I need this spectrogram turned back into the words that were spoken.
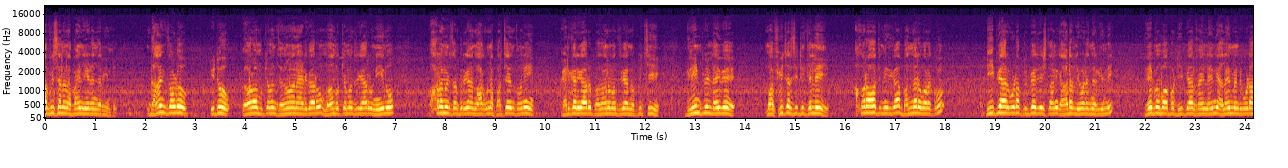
ఆఫీసర్లను అపాయింట్ చేయడం జరిగింది. దానికి తోడు ఇటు గౌరవ ముఖ్యమంత్రి చంద్రబాబు నాయుడు గారు మా ముఖ్యమంత్రి గారు నేను పార్లమెంట్ సభ్యుడిగా నాకున్న పరిచయంతో గడ్కరీ గారు ప్రధానమంత్రి గారిని ఒప్పించి గ్రీన్ ఫీల్డ్ హైవే మా ఫ్యూచర్ సిటీకి వెళ్ళి అమరావతి మీదుగా బందర్ వరకు డిపిఆర్ కూడా ప్రిపేర్ చేసడానికి ఆర్డర్లు ఇవ్వడం జరిగింది. రేపు బాబు డిపిఆర్ ఫైనల్ అయింది. అలైన్మెంట్ కూడా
